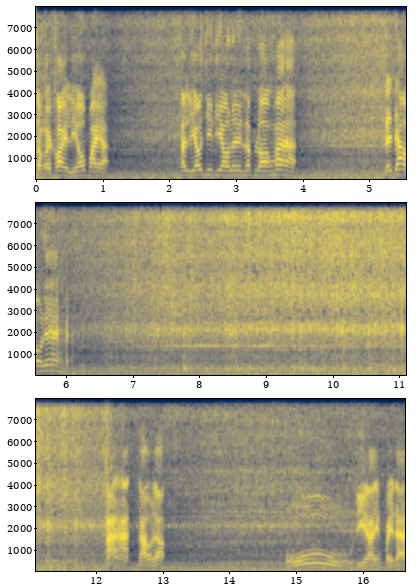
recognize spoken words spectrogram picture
ต้องค่อยๆเลี้ยวไปอะ ถ้าเลี้ยวทีเดียวเลยรับรองว่า ได้เด้าแน่ อ่าฮะเด้าแล้ว โอ้ดีนะยังไปได้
